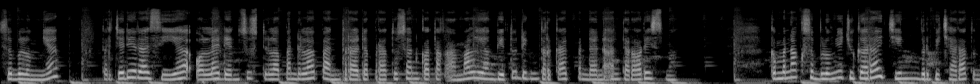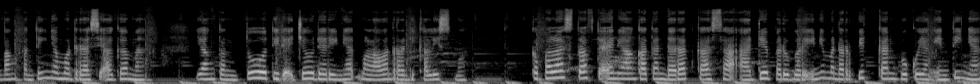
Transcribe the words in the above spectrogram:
Sebelumnya, terjadi razia oleh Densus 88 terhadap ratusan kotak amal yang dituding terkait pendanaan terorisme. Kemenak sebelumnya juga rajin berbicara tentang pentingnya moderasi agama yang tentu tidak jauh dari niat melawan radikalisme. Kepala Staf TNI Angkatan Darat Kasa Ade baru-baru ini menerbitkan buku yang intinya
